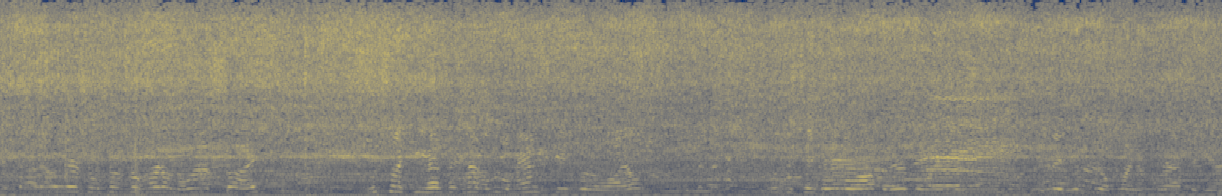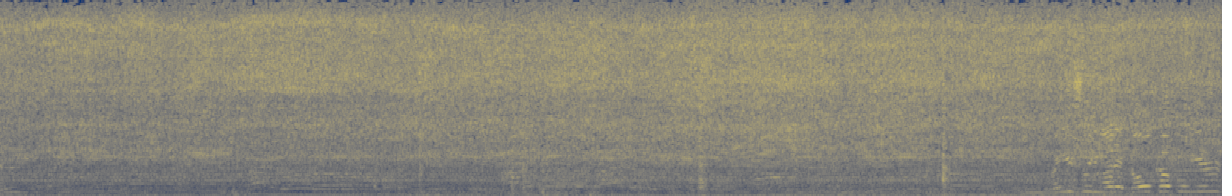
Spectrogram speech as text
Get that out there so it's not so hard on the last side. Looks like he hasn't had a little manscape for a while. We'll just take a little off of there so can make him feel kind of fresh again. Usually let it go a couple years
